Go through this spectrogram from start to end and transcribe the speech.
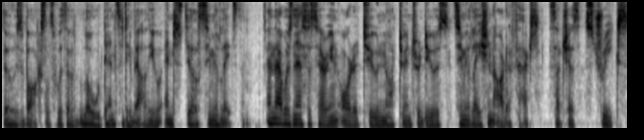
those voxels with a low density value and still simulates them. And that was necessary in order to not to introduce simulation artifacts such as streaks.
